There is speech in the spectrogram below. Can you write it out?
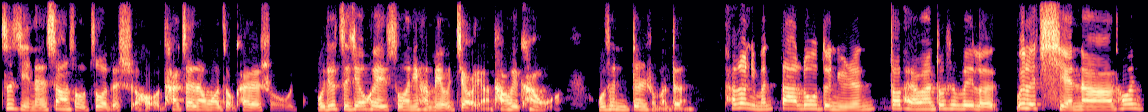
自己能上手做的时候，他再让我走开的时候，我就直接会说你很没有教养。他会看我，我说你瞪什么瞪？他说你们大陆的女人到台湾都是为了为了钱呐。他说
